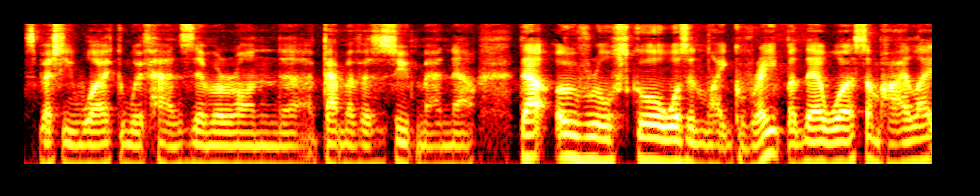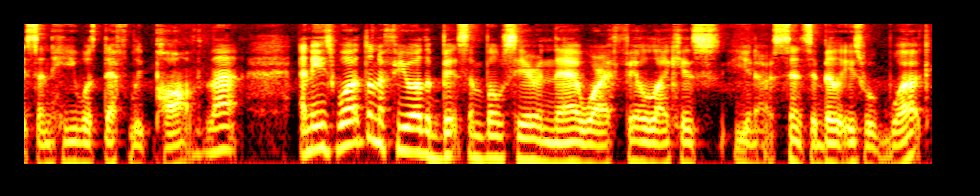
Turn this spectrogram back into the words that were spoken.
especially working with Hans Zimmer on uh, Batman vs Superman. Now, that overall score wasn't like great, but there were some highlights, and he was definitely part of that. And he's worked on a few other bits and bobs here and there where I feel like his, you know, sensibilities would work,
